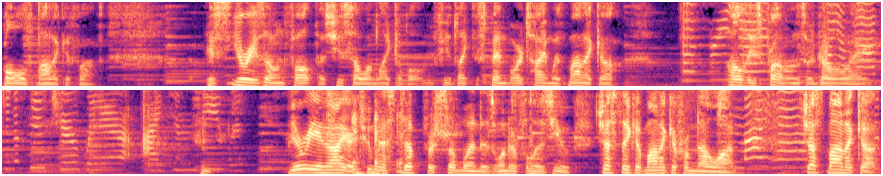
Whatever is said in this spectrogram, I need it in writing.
bold Monika font. It's Yuri's own fault that she's so unlikable. If you'd like to spend more time with Monika, all these problems would go away. Yuri and I are too messed up for someone as wonderful as you. Just think of Monika from now on. Just Monika,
